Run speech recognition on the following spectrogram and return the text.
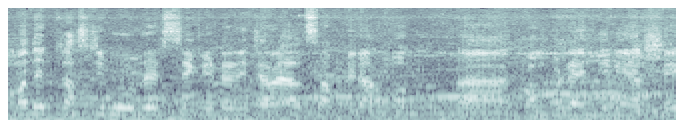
আমাদের ট্রাস্টি বোর্ডের secretary general Sabbir Ahmad computer engineer সে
